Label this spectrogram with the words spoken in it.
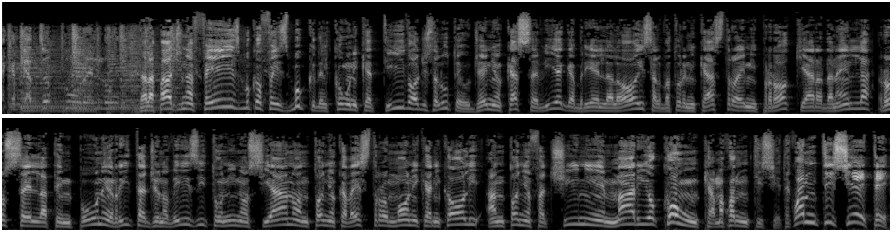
e ha cambiato pure look. Dalla pagina Facebook o Facebook del Comunicativo, oggi saluto Eugenio Cassavia, Gabriella Loi, Salvatore Nicastro, Emi Pro, Chiara Danella, Rossella Tempone, Rita Genovesi, Tonino Siano, Antonio Cavestro, Monica Nicoli, Antonio Faccini e Mario Conca. Ma quanti siete? Quanti siete?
